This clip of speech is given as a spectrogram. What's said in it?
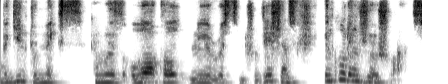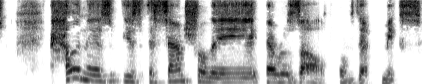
begin to mix with local Near Eastern traditions, including Jewish ones. Hellenism is essentially a result of that mix,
